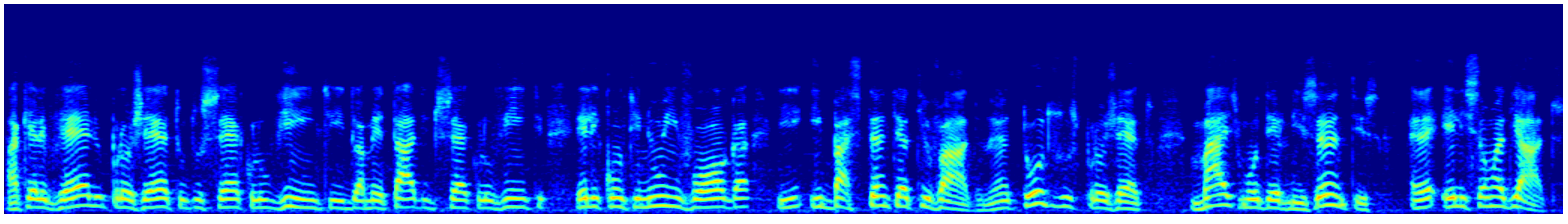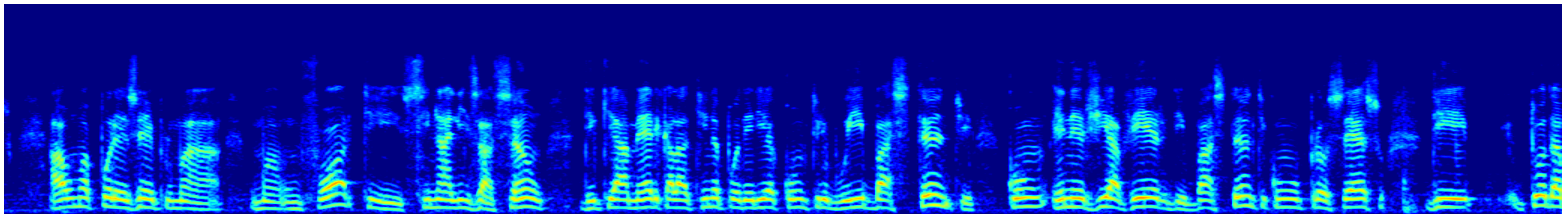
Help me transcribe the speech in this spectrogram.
Aquele velho projeto do século XX, da metade do século XX, ele continua em voga e, e bastante ativado. Né? Todos os projetos mais modernizantes, é, eles são adiados. Há uma, por exemplo, uma, uma um forte sinalização de que a América Latina poderia contribuir bastante com energia verde, bastante com o processo de toda,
